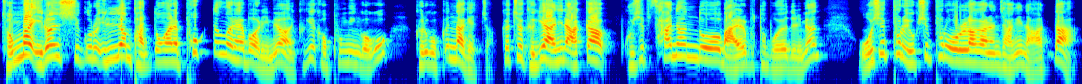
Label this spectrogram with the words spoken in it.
정말 이런 식으로 1년 반 동안에 폭등을 해버리면 그게 거품인 거고 그리고 끝나겠죠. 그렇죠. 그게 아니라 아까 94년도 말부터 보여드리면 50% 60% 올라가는 장이 나왔다.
